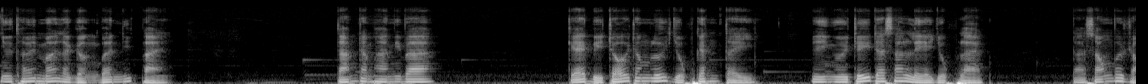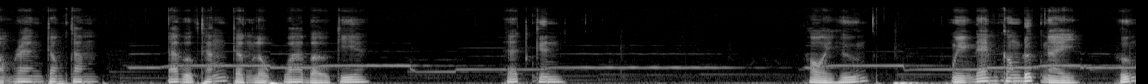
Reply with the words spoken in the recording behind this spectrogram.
như thế mới là gần bên Niết Bàn. 823 Kẻ bị trói trong lưới dục ganh tị, vì người trí đã xa lìa dục lạc, đã sống với rộng rang trong tâm, đã vượt thắng trận lục qua bờ kia Hết kinh Hồi hướng Nguyện đem công đức này hướng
